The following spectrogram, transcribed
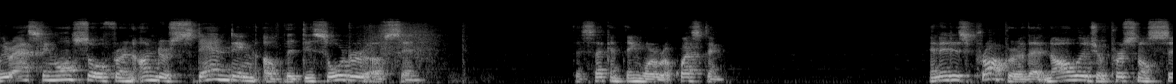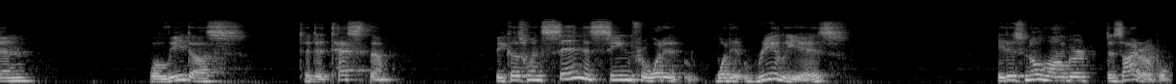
We're asking also for an understanding of the disorder of sin. The second thing we're requesting. And it is proper that knowledge of personal sin will lead us to detest them. Because when sin is seen for what it, what it really is, it is no longer desirable.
